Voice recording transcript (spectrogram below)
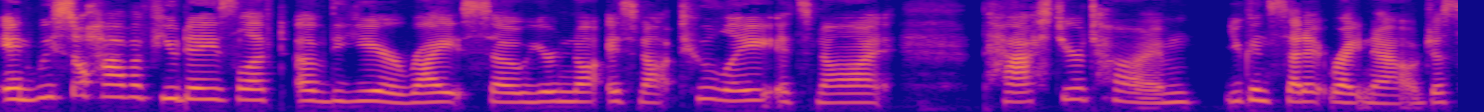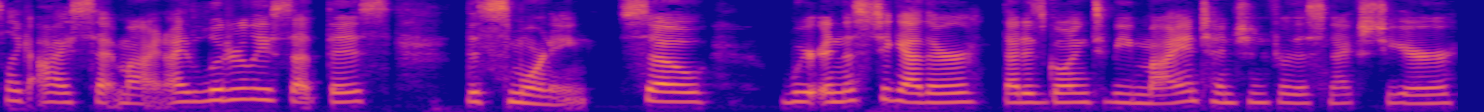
And we still have a few days left of the year, right? So you're not, it's not too late. It's not past your time. You can set it right now, just like I set mine. I literally set this this morning. So we're in this together. That is going to be my intention for this next year.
